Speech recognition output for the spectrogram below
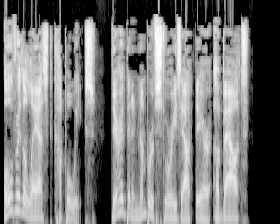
Over the last couple weeks, there have been a number of stories out there about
